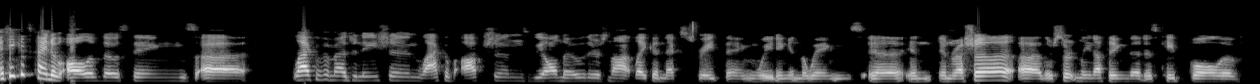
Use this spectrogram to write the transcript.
I think it's kind of all of those things. Uh, lack of imagination, lack of options. We all know there's not like a next great thing waiting in the wings uh, in in Russia. Uh, there's certainly nothing that is capable of.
